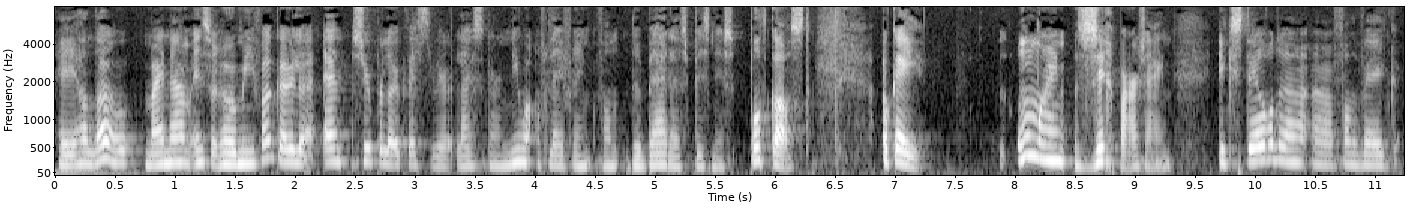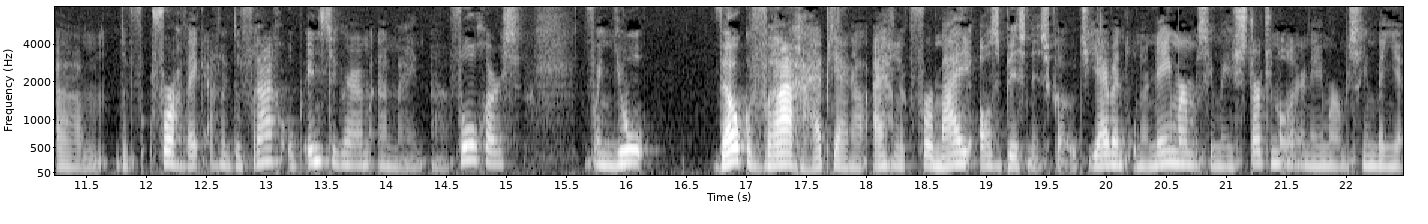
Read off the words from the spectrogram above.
Hey, hallo. Mijn naam is Romy van Keulen en superleuk dat je weer luistert naar een nieuwe aflevering van de Badass Business Podcast. Oké, online zichtbaar zijn. Ik stelde uh, van de week, um, de, vorige week eigenlijk, de vraag op Instagram aan mijn uh, volgers: van joh, welke vragen heb jij nou eigenlijk voor mij als business coach? Jij bent ondernemer, misschien ben je startende ondernemer, misschien ben je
